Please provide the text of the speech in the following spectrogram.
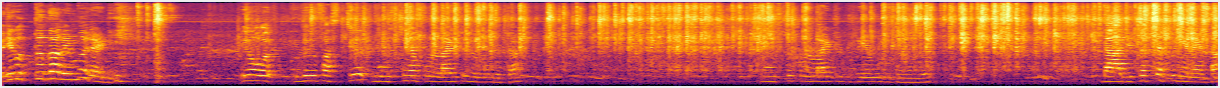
ഒരു കുത്ത് എന്ന് പറയുമ്പോൾ ഒരടി. അയ്യോ ഇത് ഫസ്റ്റ് ബൂസ്റ്റ് ഞാൻ ഫുള്ളായിട്ട് ഇടുന്നുണ്ട് കേട്ടാ ബൂസ്റ്റ് ഫുള്ളായിട്ട് ഇട്ടിട്ട് ഞാൻ കുടിക്കുന്നുണ്ട്. ആദ്യത്തെ സ്റ്റെപ്പ് ഇങ്ങനെ കേട്ടാ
